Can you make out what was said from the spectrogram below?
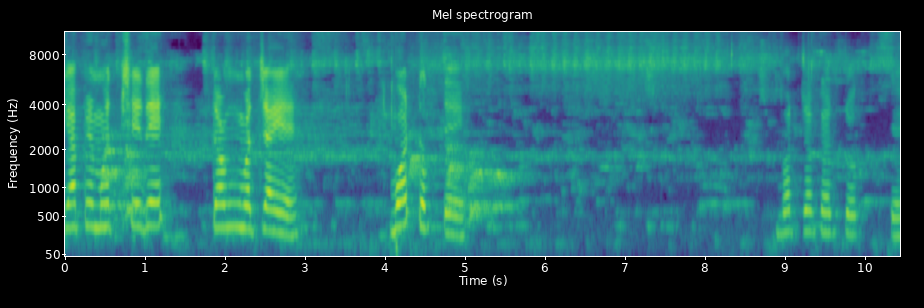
यहाँ पे मच्छर टंग मचाए। बहुत टकते कर टकते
